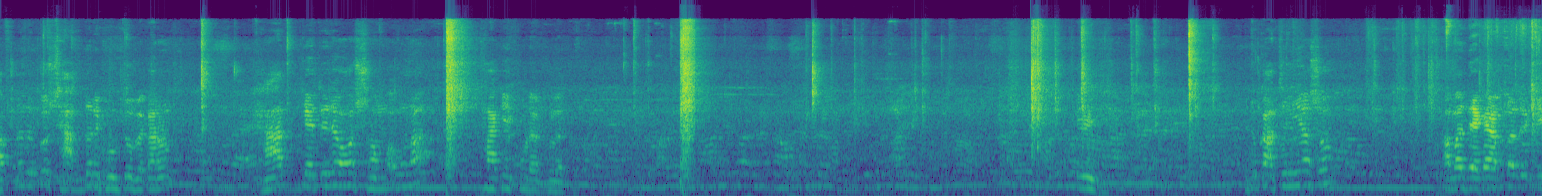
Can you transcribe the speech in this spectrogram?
আপনাদেরকেও সাবধানে খুলতে হবে, কারণ হাত কেটে যাওয়ার সম্ভাবনা থাকে প্রোডাক্টগুলোতে এই একটু কাছে নিয়ে আসো। আমার দেখায় আপনাদেরকে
